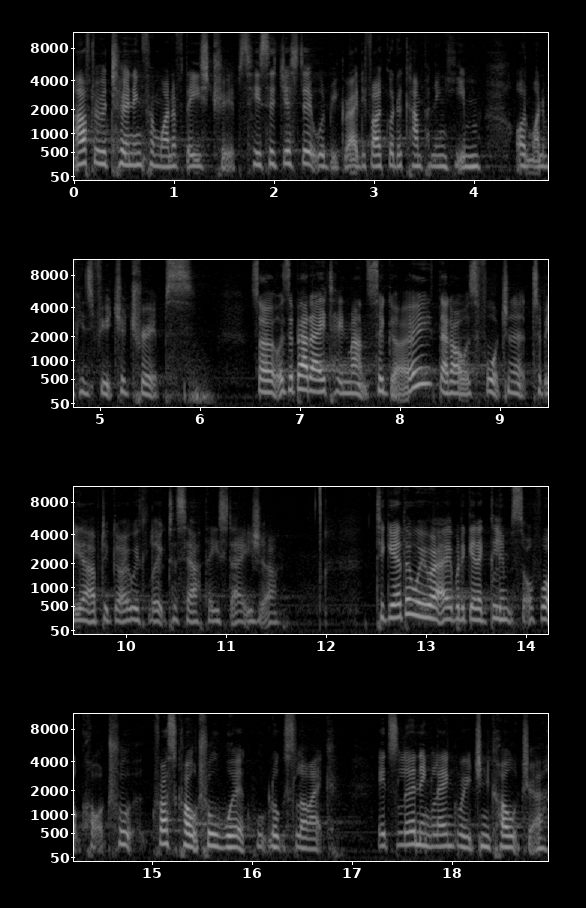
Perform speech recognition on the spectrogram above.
After returning from one of these trips, he suggested it would be great if I could accompany him on one of his future trips. So it was about 18 months ago that I was fortunate to be able to go with Luke to Southeast Asia. Together, we were able to get a glimpse of what cross cultural work looks like it's learning language and culture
